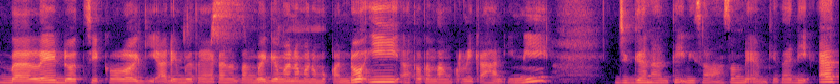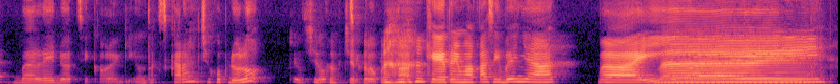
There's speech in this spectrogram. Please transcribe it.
@balai.psikologi ada yang bertanyakan tentang bagaimana menemukan doi atau tentang pernikahan ini juga nanti bisa langsung DM kita di @balai.psikologi untuk sekarang cukup dulu? Cukup. Cukup. Oke, terima kasih banyak. Bye. bye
